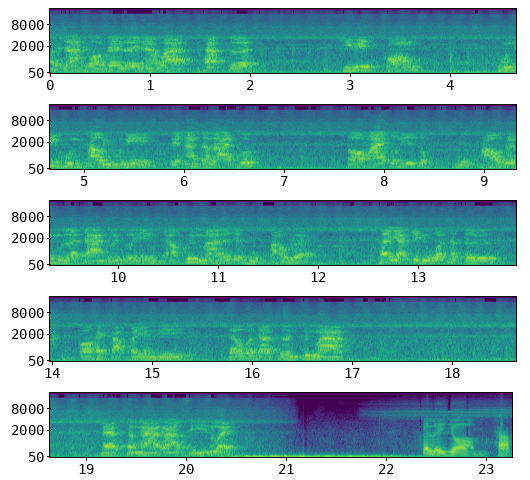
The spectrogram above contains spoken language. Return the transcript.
อาจารย์บอกได้เลยนะว่า ถ้าเกิดชีวิตของคุณที่คุณเข้าอยู่นี่ เป็นอันตรายปุ๊บตอไม้ตรงนี้จะถูกเผาด้วยมืออาจารย์ด้วยตัวเองจะเอาขึ้นมาแล้วจะถูกเผาด้วย ถ้าอยากจะอยู่วัดสตือก็ให้กลับไปอย่างดี แล้วก็จะเชิญขึ้นมา แบบสง่าราศีด้วย ก็เลยยอมครับ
